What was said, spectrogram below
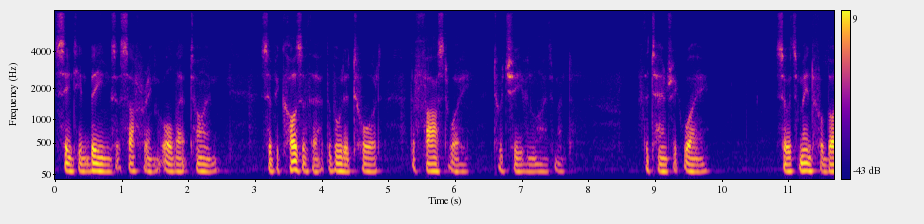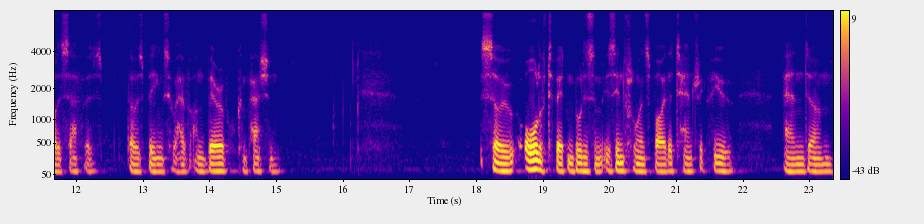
sentient beings are suffering all that time. So, because of that, the Buddha taught the fast way to achieve enlightenment, the tantric way. So, it's meant for bodhisattvas, those beings who have unbearable compassion so all of Tibetan Buddhism is influenced by the tantric view, and um,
